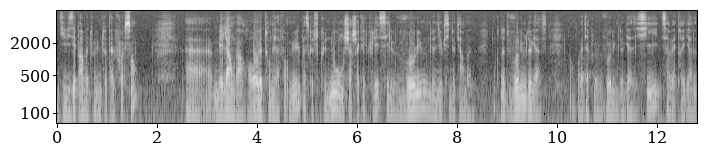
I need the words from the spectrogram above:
divisé par votre volume total fois 100. Euh, mais là, on va retourner la formule parce que ce que nous, on cherche à calculer, c'est le volume de dioxyde de carbone, donc notre volume de gaz. Donc on va dire que le volume de gaz ici, ça va être égal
